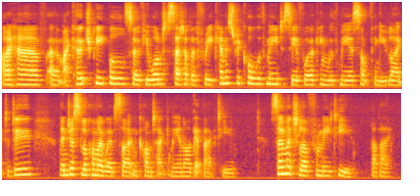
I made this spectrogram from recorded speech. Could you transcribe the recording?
I have, um, I coach people, so if you want to set up a free chemistry call with me to see if working with me is something you'd like to do, then just look on my website and contact me and I'll get back to you. So much love from me to you. Bye bye.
